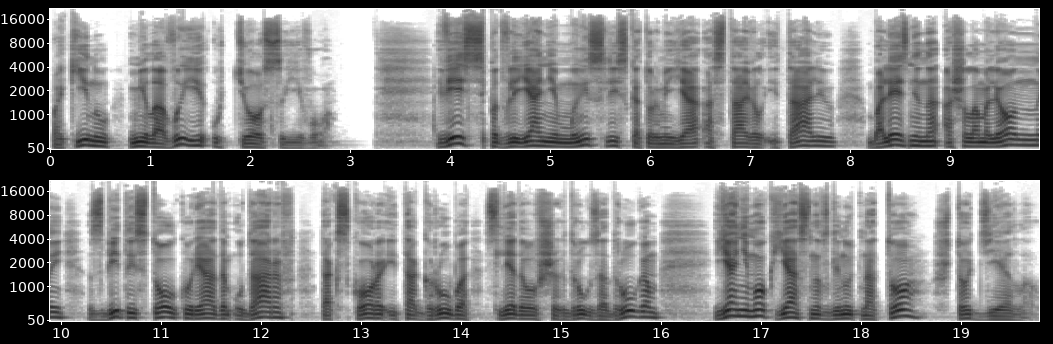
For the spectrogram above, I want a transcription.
покину меловые утесы его. Весь под влиянием мыслей, с которыми я оставил Италию, болезненно ошеломленный, сбитый с толку рядом ударов, так скоро и так грубо следовавших друг за другом, я не мог ясно взглянуть на то, что делал.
